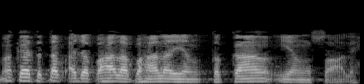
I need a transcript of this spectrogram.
maka tetap ada pahala-pahala yang kekal yang saleh.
